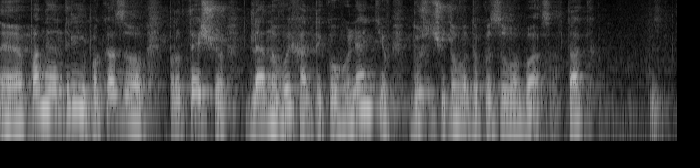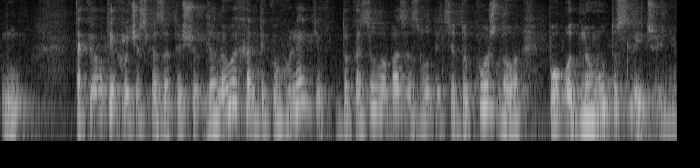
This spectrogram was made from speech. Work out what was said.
Е, Пане Андрію показував про те, що для нових антикоагулянтів дуже чудова доказова база. Так? Ну, так от я хочу сказати, що для нових антикоагулянтів доказова база зводиться до кожного по одному дослідженню.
